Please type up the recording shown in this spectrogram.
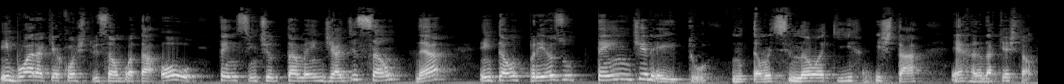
embora aqui a Constituição botar ou tem sentido também de adição, né? Então, preso tem direito. Então, esse não aqui está errando a questão.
